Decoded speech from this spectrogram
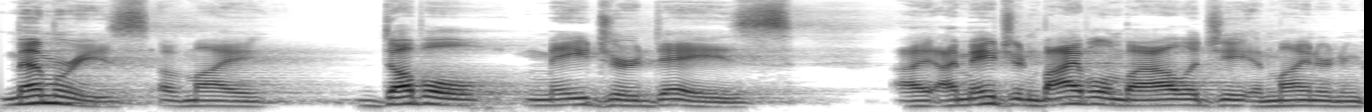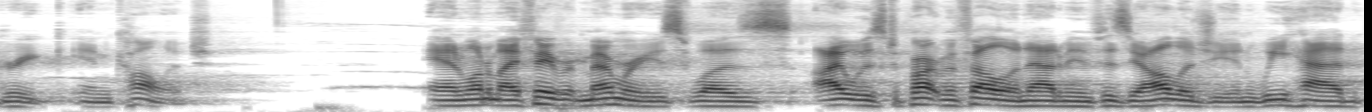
memories of my double major days, I, I majored in Bible and biology and minored in Greek in college. And one of my favorite memories was I was department fellow in anatomy and physiology, and we had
